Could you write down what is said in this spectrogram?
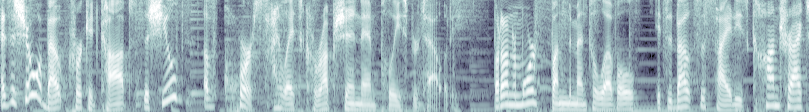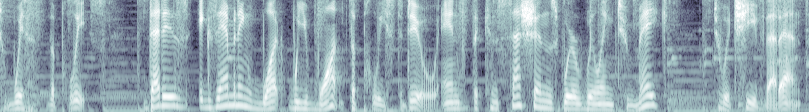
As a show about crooked cops, The Shield, of course, highlights corruption and police brutality. But on a more fundamental level, it's about society's contract with the police. That is, examining what we want the police to do and the concessions we're willing to make to achieve that end.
